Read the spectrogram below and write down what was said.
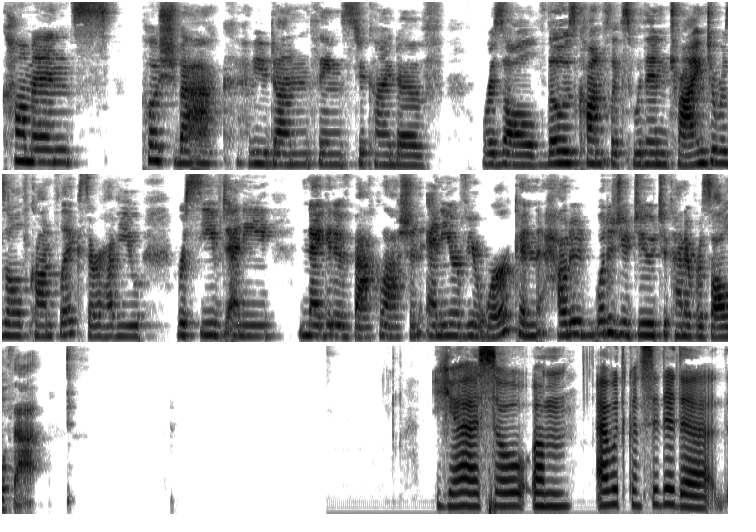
comments pushback? Have you done things to kind of resolve those conflicts within trying to resolve conflicts? Or have you received any negative backlash in any of your work? And how did what did you do to kind of resolve that? Yeah, so um I would consider the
